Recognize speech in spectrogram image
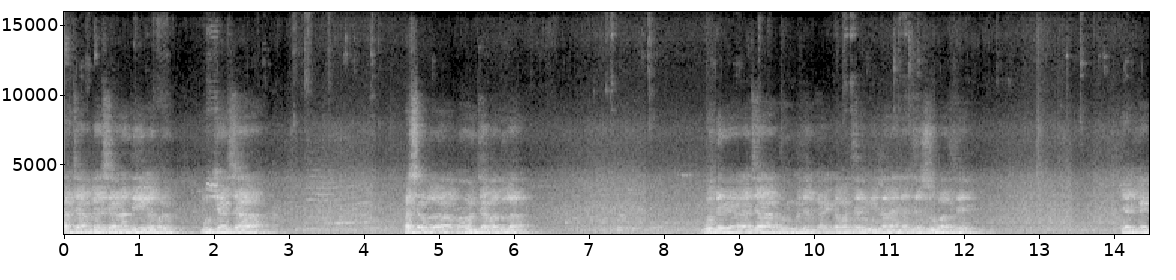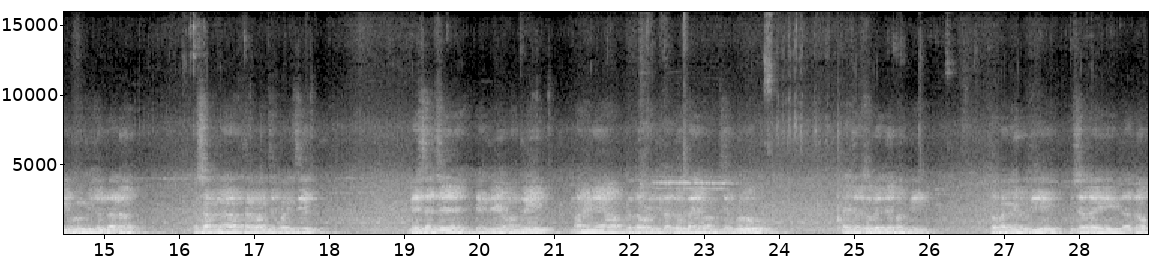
आजच्या आपल्या शहरातील भर- मुख्य अशा अशा भवनच्या बाजूला बुद्धविहाराच्या भूमिपूजन कार्यक्रमाच्या निमित्ताने त्यांच्या शुभ असते या ठिकाणी भूमिपूजन झालं. असं आपल्या सर्वांचे परिचित देशाचे केंद्रीय मंत्री माननीय प्रतापजी जाधवसाहेब आमचे गुरु त्यांच्या सुभेद्य पत्नी सौभाग्यवती उषाताई जाधव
